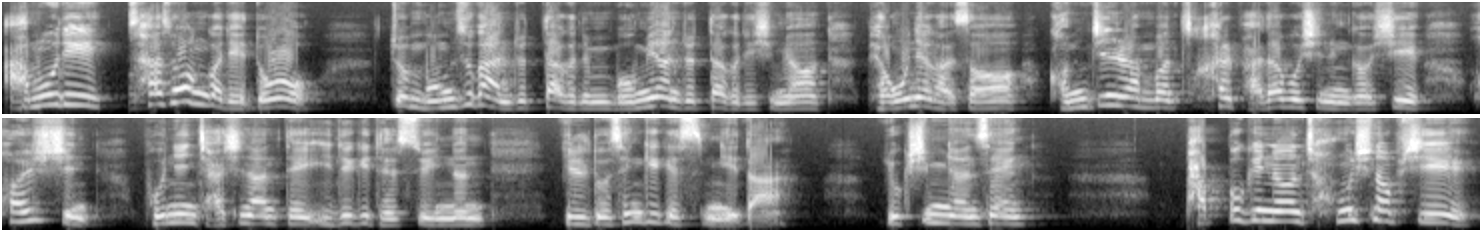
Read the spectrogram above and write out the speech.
아무리 사소한 거라도 좀 몸수가 안 좋다 그러면 몸이 안 좋다 그러시면 병원에 가서 검진을 한번 잘 받아보시는 것이 훨씬 본인 자신한테 이득이 될 수 있는 일도 생기겠습니다. 60년생 바쁘기는 정신없이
